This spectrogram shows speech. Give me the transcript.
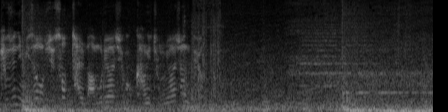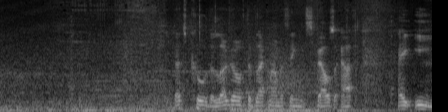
교수님 이상 없이 수업 잘 마무리하시고 강의 종료하셨는데요? That's cool. The logo of the Black Mamba thing spells out AE.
